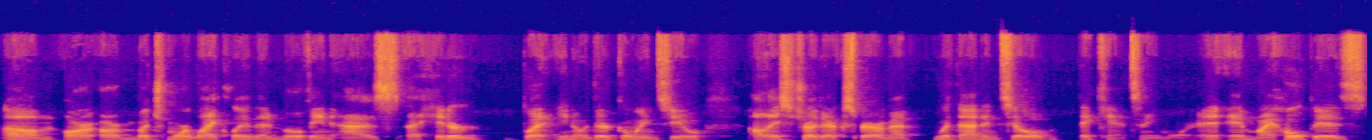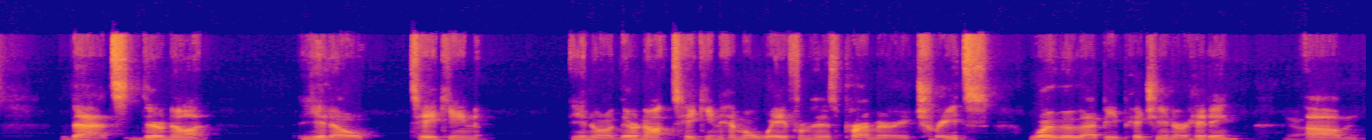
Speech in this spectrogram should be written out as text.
um, are are much more likely than moving as a hitter. But you know, they're going to at least try to experiment with that until they can't anymore. And, and my hope is that they're not, you know, taking, you know, they're not taking him away from his primary traits, whether that be pitching or hitting, yeah. um,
